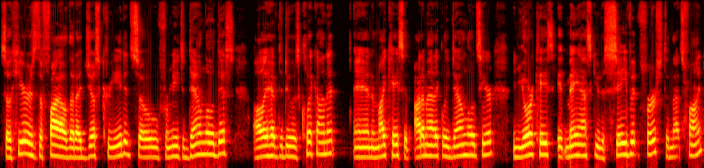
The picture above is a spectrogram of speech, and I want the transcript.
so here's the file that I just created so for me to download this all I have to do is click on it and in my case it automatically downloads here in your case it may ask you to save it first and that's fine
